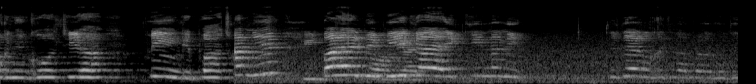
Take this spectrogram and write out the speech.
अपने पीएँगे पास पानी बाहर भी पी गए कि नहीं तुझे को कितना बड़ा मुझे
